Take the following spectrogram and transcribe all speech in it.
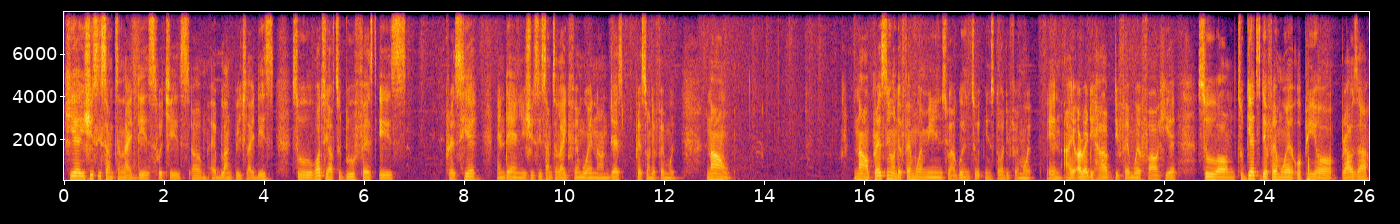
Here you should see something like this which is um, a blank page like this. So what you have to do first is press here and then you should see something like firmware now just press on the firmware. Now now pressing on the firmware means we are going to install the firmware and I already have the firmware file here. So um, to get the firmware open your browser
